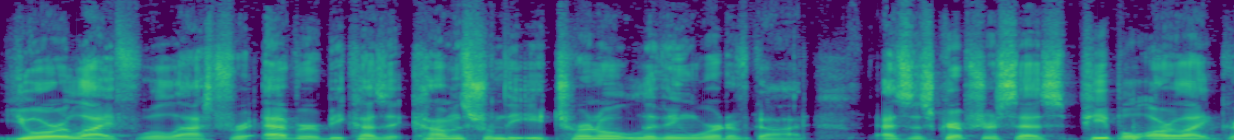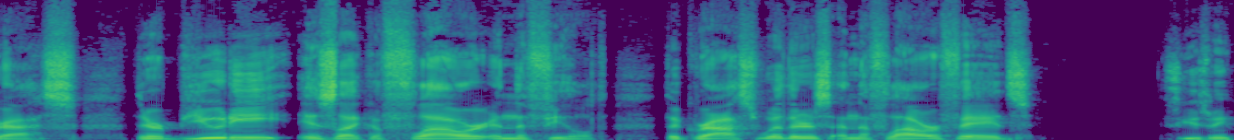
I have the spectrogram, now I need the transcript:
Your life will last forever because it comes from the eternal living word of God. As the scripture says, people are like grass. Their beauty is like a flower in the field. The grass withers and the flower fades. Excuse me.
